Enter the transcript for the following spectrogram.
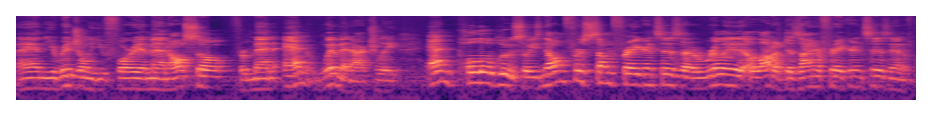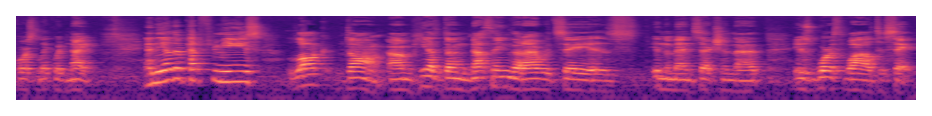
and the original Euphoria Men also for men and women actually, and Polo Blue. So he's known for some fragrances, uh, really a lot of designer fragrances, and of course Liquid Night. And the other Parfumiers, Loc Dong. Um, he has done nothing that I would say is in the men's section that is worthwhile to say.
